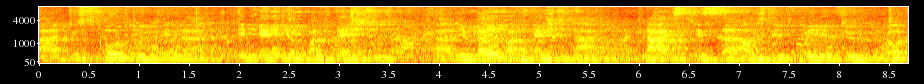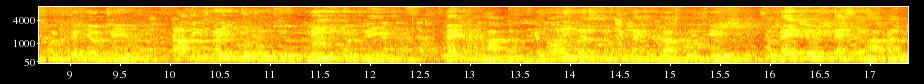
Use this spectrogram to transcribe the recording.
uh, to support you in, uh, in getting your qualifications. Uh, you've got your qualifications now. Now it's, it's uh, obviously for you to go to fulfill your dreams. And I think it's very important to believe in your dreams, make them happen. Because the only person who can make them happen is you. So make sure you make them happen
